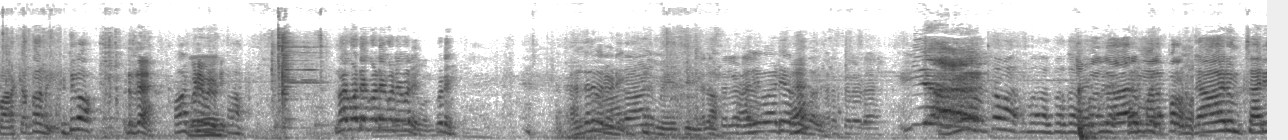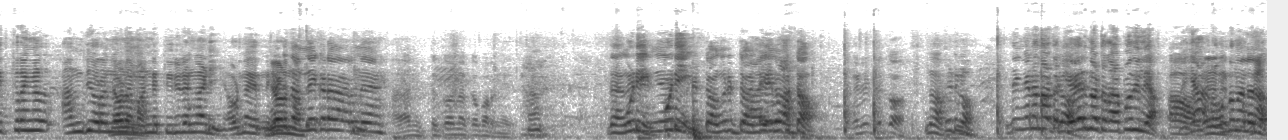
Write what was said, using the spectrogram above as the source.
പറക്കത്താണ് കിട്ടുകോ എടുത്തേ? ഇവിടെ, ഇവിടെ, ഇവിടെ. എന്നാ കൊടെ, കൊടെ, കൊടെ, കൊടെ, കൊടെ. അതാണ് മേച്ചിരി. ഇതാ. എല്ലാരും ചരിത്രങ്ങൾ അന്തി ഉറങ്ങുന്ന മണ്ണ് തിരുരങ്ങാടി അവിടുന്ന് ഇതിങ്ങനെ നോട്ടെ കേറി നോട്ടെ കുഴപ്പമൊന്നുമില്ല. ഒന്നുമല്ലല്ലോ.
